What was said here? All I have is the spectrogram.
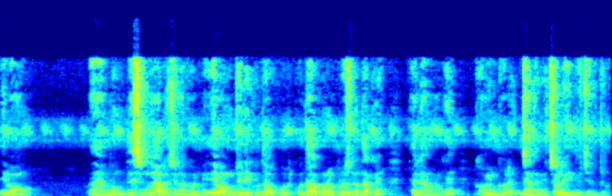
এবং বন্ধুদের সঙ্গে আলোচনা করবে। এবং যদি কোথাও কোথাও কোনো প্রশ্ন থাকে, তাহলে আমাকে কমেন্ট করে জানাবে। চলো এই পর্যন্ত।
